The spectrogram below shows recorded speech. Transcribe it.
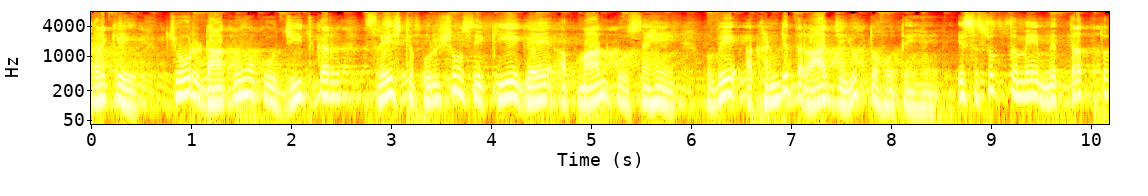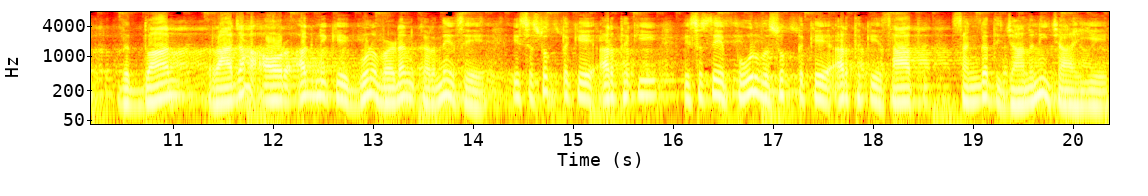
करके चोर डाकुओं को जीतकर श्रेष्ठ पुरुषों से किए गए अपमान को सहें, वे अखंडित राज्य युक्त होते हैं। इस सुक्त में मित्रत्व, विद्वान, राजा और अग्नि के गुण वर्णन करने से इस सुक्त के अर्थ की, इससे पूर्व सुक्त के अर्थ के साथ संगति जाननी चाहिए।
